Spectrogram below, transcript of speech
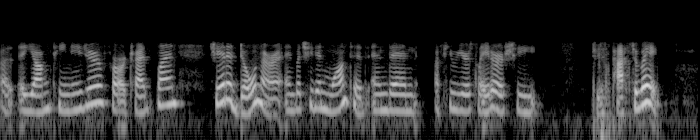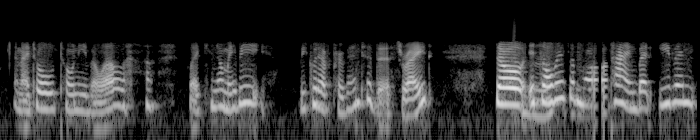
a a young teenager for a transplant. She had a donor and but she didn't want it and then a few years later she she just passed away. And I told Tony Villel, like, you know, maybe we could have prevented this, right? So mm-hmm. it's always a moral pang, but even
